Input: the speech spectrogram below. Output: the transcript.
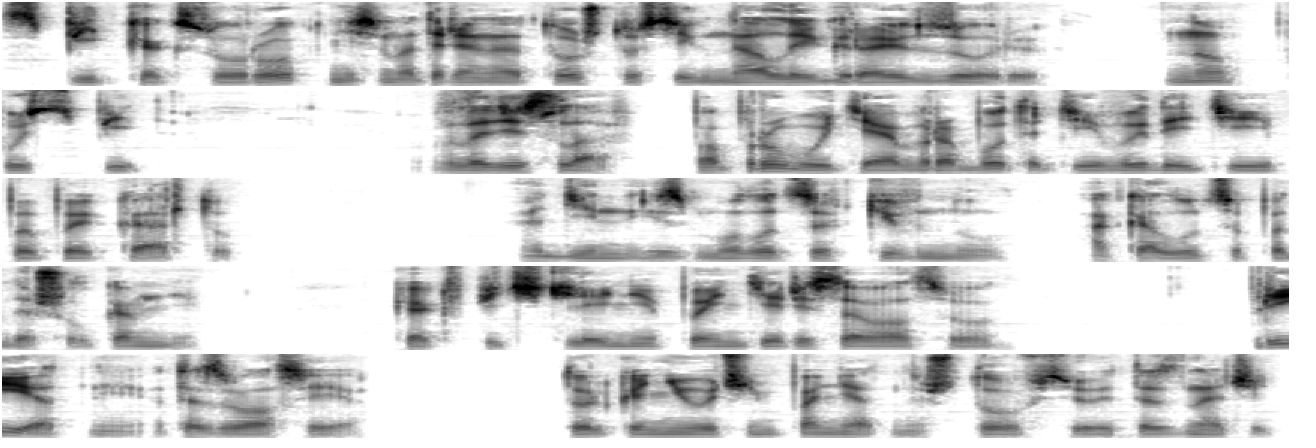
Спит как сурок, несмотря на то, что сигналы играют зорю. Но пусть спит. Владислав, попробуйте обработать и выдайте ИПП-карту. Один из молодцев кивнул, а Калуца подошел ко мне. Как впечатление, поинтересовался он. «Приятные», — отозвался я. «Только не очень понятно, что все это значит.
